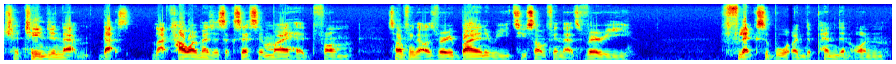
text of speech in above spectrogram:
Ch- changing that that's like how I measure success in my head from something that was very binary to something that's very flexible and dependent on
